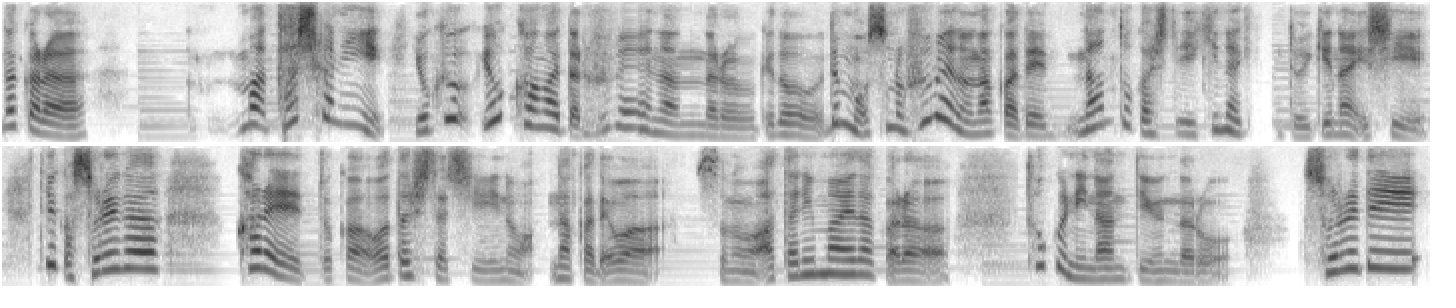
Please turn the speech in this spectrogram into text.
だから、まあ確かによくよく考えたら不便なんだろうけど、でもその不便の中で何とかして生きないといけないし、っていうかそれが彼とか私たちの中ではその当たり前だから、特になんて言うんだろう、それで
